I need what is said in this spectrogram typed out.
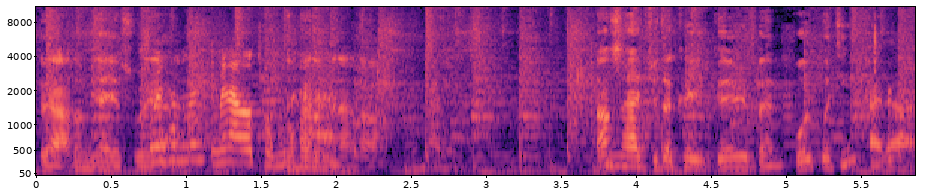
对啊，多米尼加也输了。所以他们没拿到铜牌。铜牌都没拿到。当时还觉得可以跟日本搏一搏金牌的，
